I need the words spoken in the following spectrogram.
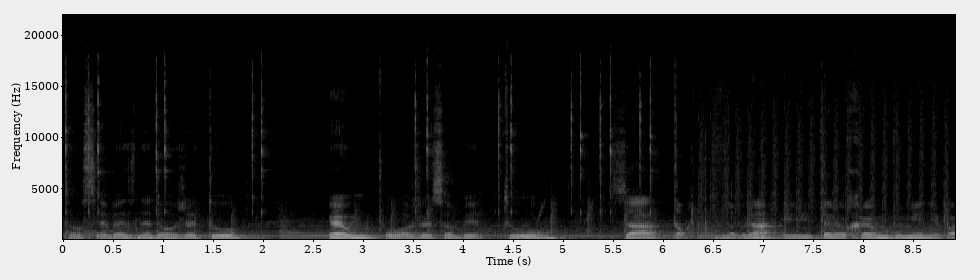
To se wezmę, dołożę tu. Hełm położę sobie tu. Za to. Dobra. I teraz hełm wymienię po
